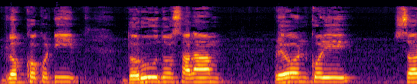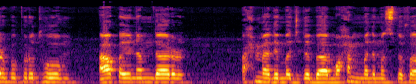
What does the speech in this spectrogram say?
লক্ষ কোটি দরুদ ও সালাম প্রেরণ করি সর্বপ্রথম আকায় নামদার আহমেদ মজদবা, মোহাম্মদ মুস্তফা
